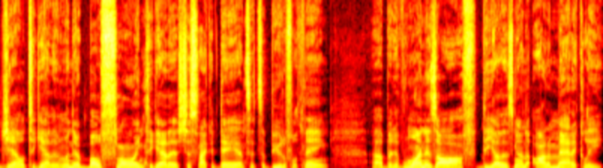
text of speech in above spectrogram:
gel together, and when they're both flowing together, it's just like a dance. It's a beautiful thing. Uh, but if one is off, the other is going to automatically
